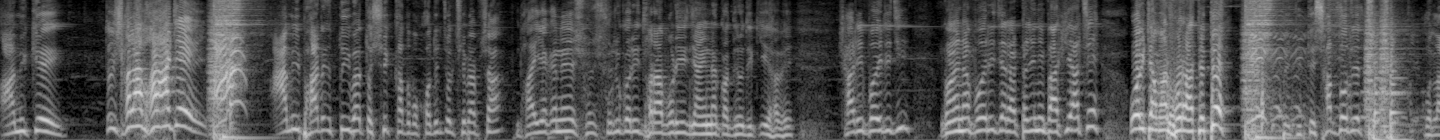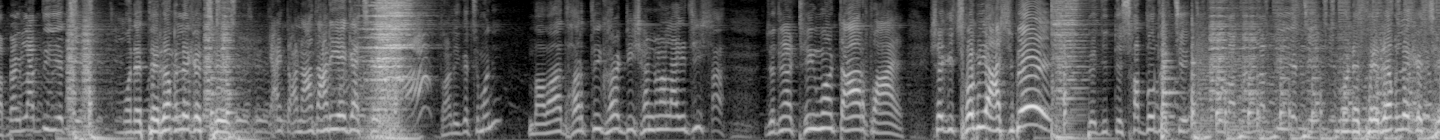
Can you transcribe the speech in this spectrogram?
আমি কে? তুই শালা ভাড়াটে! আমি ভাড়ে তুই ভাই তো শিক্ষা দেবো। কদিন চলছে ব্যবসা? ভাই এখানে শুরু করি ধরা পড়ি জানি না কত কি হবে। শাড়ি পরেছি গয়না পরেছি আর একটা জিনিস বাকি আছে ওইটা আমার ভরাতে দে। দিতে সাধ্য দিয়েছে গোলাপ ব্যাগ লাভ দিয়েছে মনেতে রং লেগেছে। টানা দাঁড়িয়ে গেছে। দাঁড়িয়ে গেছে মানে? বাবা ধর তুই ঘরে ডিসান না লাগেছিস যদি না ঠিক মতো টার পায় সে কি ছবি আসবে? বেজিতে সাধ্য দিচ্ছে দিয়েছে মনেতে রং লেগেছে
